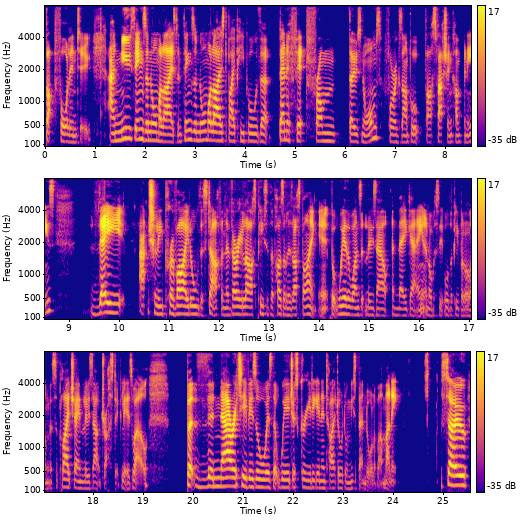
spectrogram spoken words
but fall into. And new things are normalized, and things are normalized by people that benefit from those norms. For example, fast fashion companies. They actually provide all the stuff and the very last piece of the puzzle is us buying it but we're the ones that lose out and they gain and obviously all the people along the supply chain lose out drastically as well. But the narrative is always that we're just greedy and entitled when we spend all of our money. So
